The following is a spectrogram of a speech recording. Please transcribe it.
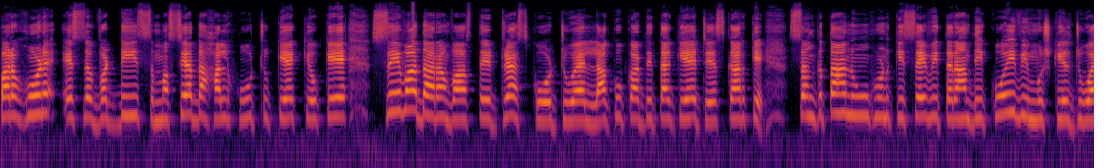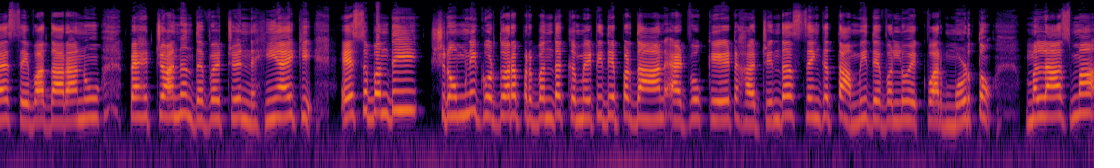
ਪਰ ਹੁਣ ਇਸ ਵੱਡੀ ਸਮੱਸਿਆ ਦਾ ਹੱਲ ਹੋ ਚੁੱਕਿਆ ਕਿਉਂਕਿ ਸੇਵਾਦਾਰਾਂ ਵਾਸਤੇ ਡਰੈਸ ਕੋਡ ਜੋ ਹੈ ਲਾਗੂ ਕਰ ਦਿੱਤਾ ਗਿਆ ਜਿਸ ਕਰਕੇ ਸੰਗਤਾਂ ਨੂੰ ਹੁਣ ਕਿਸੇ ਵੀ ਤਰ੍ਹਾਂ ਦੀ ਕੋਈ ਵੀ ਮੁਸ਼ਕਿਲ ਜੋ ਹੈ ਸੇਵਾਦਾਰਾਂ ਨੂੰ ਪਹਿਚਾਨਣ ਦੇ ਵਿੱਚ ਨਹੀਂ ਆਏਗੀ। ਇਸ ਸੰਬੰਧੀ ਸ਼੍ਰੋਮਣੀ ਗੁਰਦੁਆਰਾ ਪ੍ਰਬੰਧਕ ਕਮੇਟੀ ਦੇ ਪ੍ਰਧਾਨ ਐਡਵੋਕੇਟ ਹਰਜਿੰਦਰ ਸਿੰਘ ਧਾਮੀ ਦੇ ਵੱਲੋਂ ਇੱਕ ਵਾਰ ਮੁੜ ਤੋਂ ਮੁਲਾਜ਼ਮਾਂ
